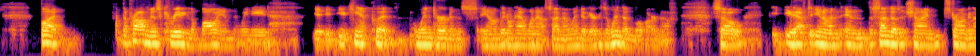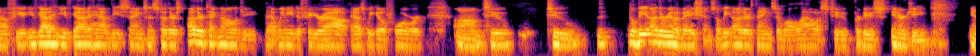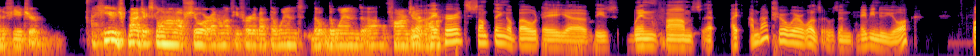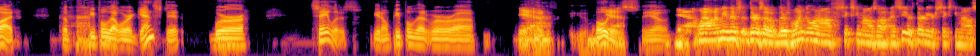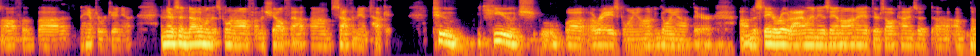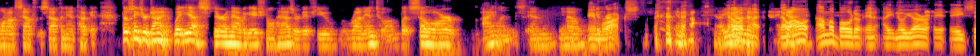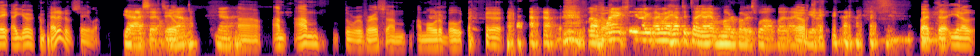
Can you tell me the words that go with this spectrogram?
But the problem is creating the volume that we need you, you can't put wind turbines you know we don't have one outside my window here because the wind doesn't blow hard enough. So you have to you know and, and the sun doesn't shine strong enough. You, you've got to you've got to have these things. And so there's other technology that we need to figure out as we go forward um, to to there'll be other innovations. There'll be other things that will allow us to produce energy in the future huge projects going on offshore. I don't know if you've heard about the wind, the, the wind uh, farms. You know, I heard something about a uh, these wind farms that I I'm not sure where it was. It was in maybe New York, but the people that were against it were sailors. You know, people that were uh, yeah boaters, yeah. you know. Yeah. Well, I mean, there's there's a there's one going off 60 miles off. It's either 30 or 60 miles off of uh, Hampton, Virginia, and there's another one that's going off on the shelf out um, south of Nantucket. Two huge uh, arrays going on going out there. Um, the state of Rhode Island is in on it. There's all kinds of uh, um, the one off south of south of Nantucket. Those things are giant, but yes, they're a navigational hazard if you run into them. But so are islands and you know and rocks. and, no, I, now yeah. I'm, a boater, and I know you're a, a, a you're a competitive sailor. Yeah, I sail. sail. Yeah, yeah. Uh, I'm I'm the reverse. I'm a motorboat. well, you know. I actually I, I, have to tell you I have a motorboat as well, but I okay. you know. but uh, you know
